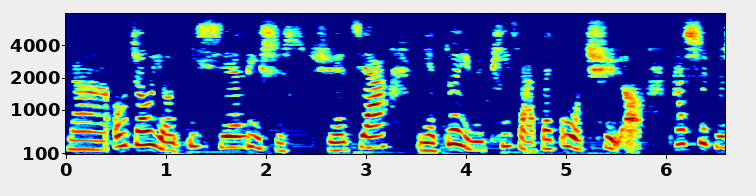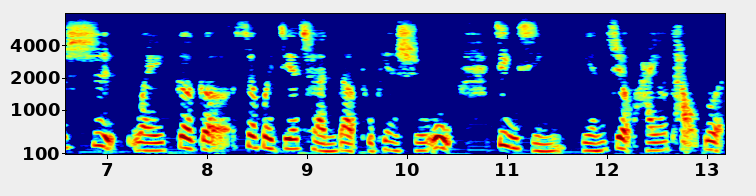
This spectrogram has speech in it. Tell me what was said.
那欧洲有一些历史学家也对于披萨在过去哦，它是不是为各个社会阶层的普遍食物进行研究还有讨论。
